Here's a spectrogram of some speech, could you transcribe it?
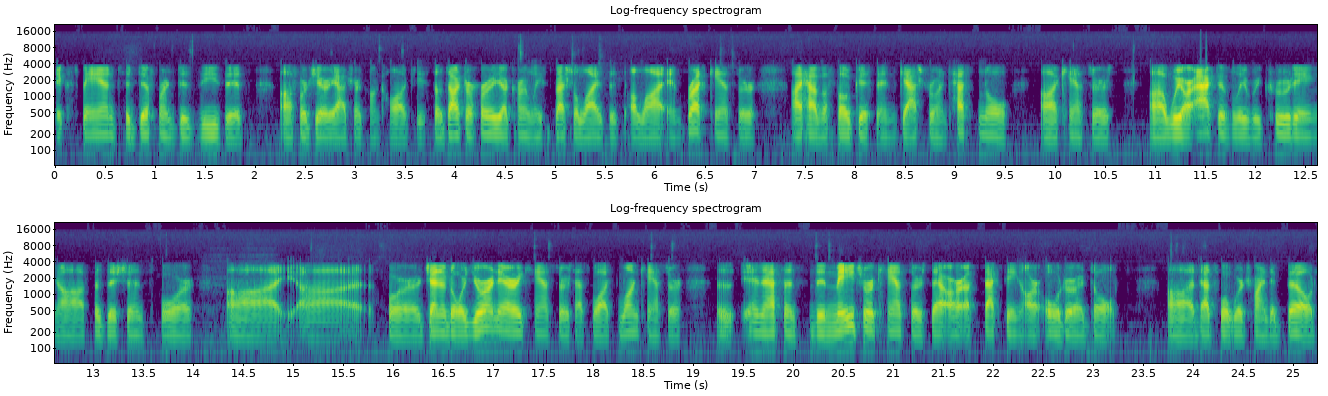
expand to different diseases uh, for geriatric oncology. So Dr. Hurria currently specializes a lot in breast cancer. I have a focus in gastrointestinal uh, cancers. Uh, we are actively recruiting uh, physicians for uh, uh, for genital urinary cancers as well as lung cancer. In essence, the major cancers that are affecting our older adults. that's what we're trying to build.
